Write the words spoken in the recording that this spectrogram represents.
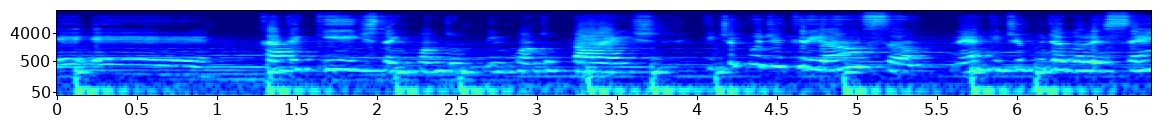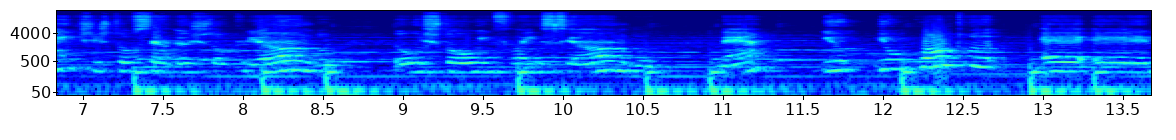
é, é, catequista, enquanto, enquanto pais, que tipo de criança, né? que tipo de adolescente estou sendo, eu estou criando, eu estou influenciando, né? E, e o quanto é, é,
